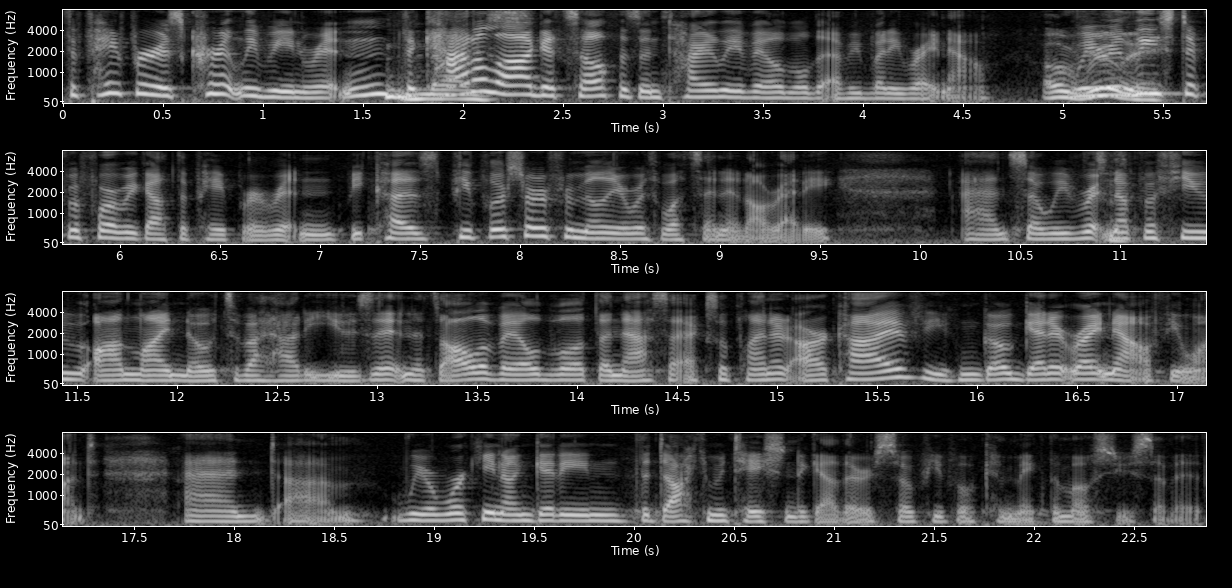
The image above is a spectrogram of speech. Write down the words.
the paper is currently being written. The Nice. catalog itself is entirely available to everybody right now. Oh, really. we really? released it before we got the paper written because people are sort of familiar with what's in it already. And so we've written up a few online notes about how to use it, and it's all available at the NASA Exoplanet Archive. You can go get it right now if you want. And um, we are working on getting the documentation together so people can make the most use of it.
